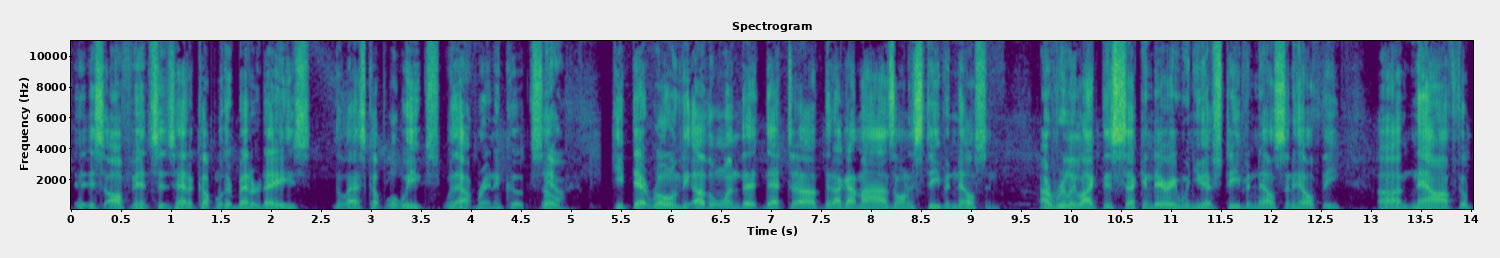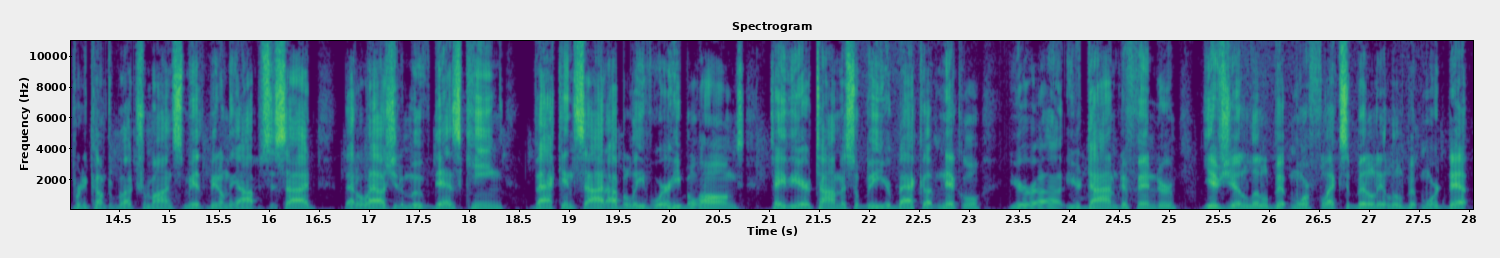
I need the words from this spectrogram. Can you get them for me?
this offense has had a couple of their better days the last couple of weeks without Brandin Cooks. So Yeah. keep that rolling. The other one that that uh, that I got my eyes on is Steven Nelson. I really like this secondary when you have Steven Nelson healthy. Um, now I feel pretty comfortable about Tremon Smith being on the opposite side. That allows you to move Des King back inside, I believe, where he belongs. Tavierre Thomas will be your backup nickel, your uh, your dime defender. Gives you a little bit more flexibility, a little bit more depth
